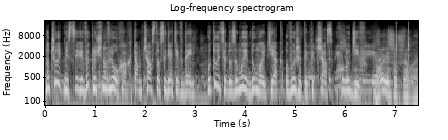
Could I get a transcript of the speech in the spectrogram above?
Ночують місцеві виключно в льохах. Там часто сидять і вдень. Готуються до зими і думають, як вижити під час холодів. Висушили.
